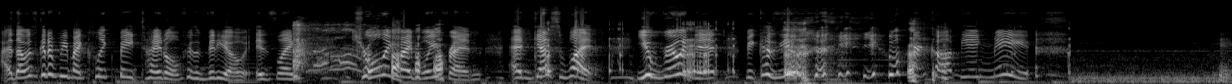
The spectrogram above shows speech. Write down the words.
I, that was gonna be my clickbait title for the video. Is like trolling my boyfriend, and guess what? You ruined it because you you were copying me. Okay,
